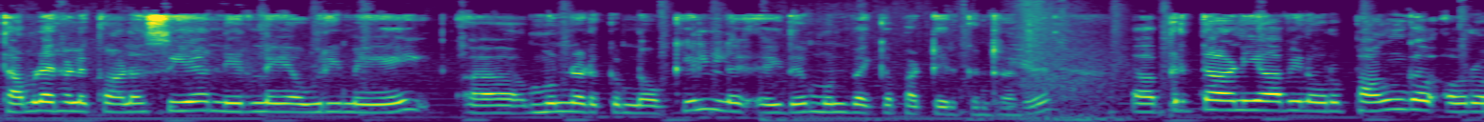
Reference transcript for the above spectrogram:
தமிழர்களுக்கான சுய நிர்ணய உரிமையை முன்னெடுக்கும் நோக்கில் இது முன்வைக்கப்பட்டிருக்கின்றது. பிரித்தானியாவின் ஒரு பங்கு ஒரு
